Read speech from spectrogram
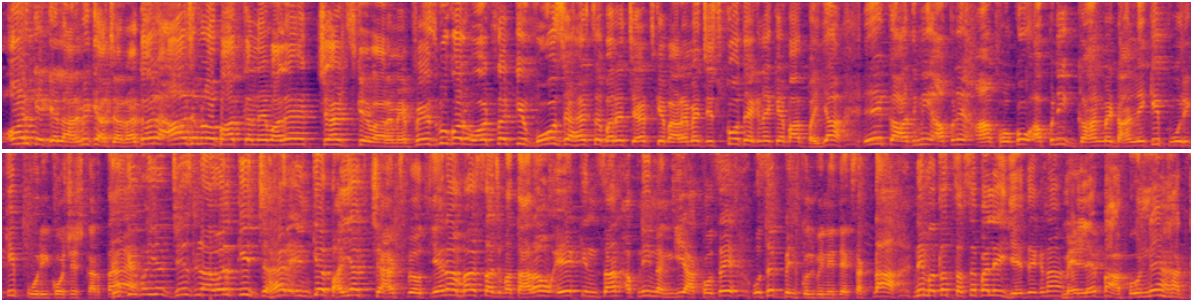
और के के लार में क्या चल रहा है? तो यार आज हम लोग बात करने वाले हैं चैट्स के बारे में। फेसबुक और व्हाट्सएप की वो जहर से भरे चैट्स के बारे में जिसको देखने के बाद भैया एक आदमी अपने आँखों को अपनी गान में डालने की पूरी की पूरी कोशिश करता है। क्योंकि भैया जिस लेवल की जहर इनके भैया चैट्स पे होती है ना मैं सच बता रहा हूँ एक इंसान अपनी नंगी आँखों से उसे बिल्कुल भी नहीं देख सकता। नहीं मतलब सबसे पहले ये देखना। मेरे बाबू ने हक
